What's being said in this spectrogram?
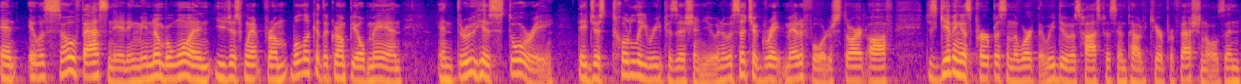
And it was so fascinating. I mean, number one, you just went from, well, look at the grumpy old man, and through his story, they just totally reposition you. And it was such a great metaphor to start off just giving us purpose in the work that we do as hospice and palliative care professionals. And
